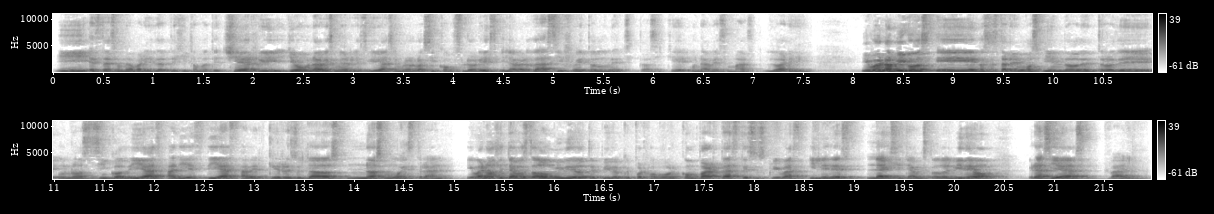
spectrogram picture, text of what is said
Y esta es una variedad de jitomate cherry. Yo una vez me arriesgué a sembrarlo así con flores y la verdad sí fue todo un éxito. Así que una vez más lo haré. Y bueno amigos, eh, nos estaremos viendo dentro de unos 5 días a 10 días a ver qué resultados nos muestran. Y bueno, si te ha gustado mi video te pido que por favor compartas, te suscribas y le des like si te ha gustado el video. Gracias, bye.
